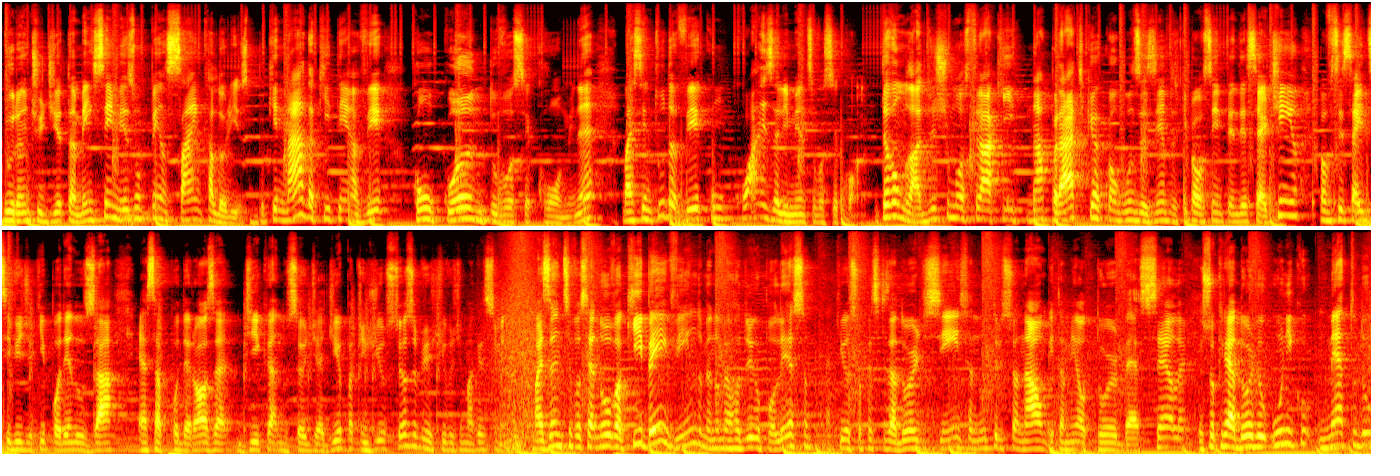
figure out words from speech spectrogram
durante o dia também, sem mesmo pensar em calorias, porque nada aqui tem a ver com o quanto você come, né? Mas tem tudo a ver com quais alimentos você come. Então vamos lá, deixa eu mostrar aqui na prática com alguns exemplos aqui para você entender certinho, para você sair desse vídeo aqui podendo usar essa poderosa dica no seu dia a dia para atingir os seus objetivos de emagrecimento. Mas antes, se você é novo aqui, bem-vindo. Meu nome é Rodrigo Polesso. Aqui eu sou pesquisador de ciência nutricional e também autor best-seller. Eu sou criador do único método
